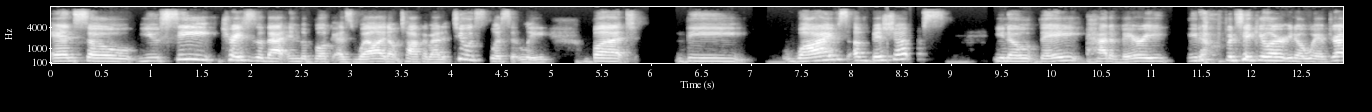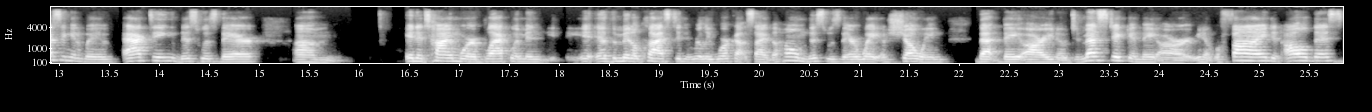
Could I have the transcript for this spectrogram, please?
And so you see traces of that in the book as well. I don't talk about it too explicitly, but the wives of bishops, you know, they had a very you know particular you know way of dressing and way of acting. This was their um, in a time where black women of the middle class didn't really work outside the home this was their way of showing that they are you know domestic and they are you know refined and all of this.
